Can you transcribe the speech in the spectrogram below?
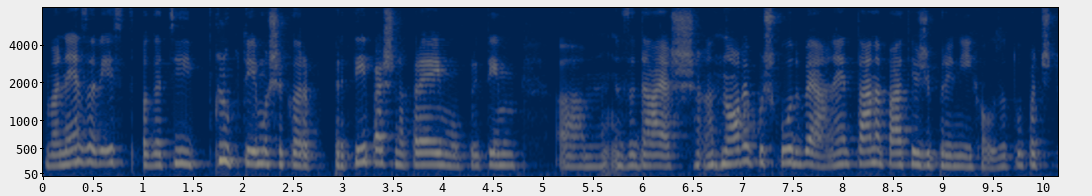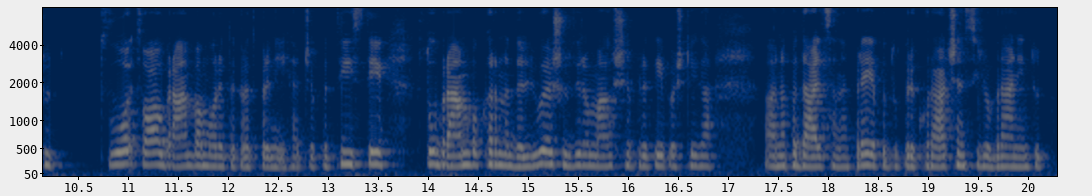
v nezavest, pa ga ti kljub temu še kar pretepaš naprej, mu pri tem um, zadajaš nove poškodbe, ta napad je že prenehal, zato pač tudi tvoj, tvoja obramba mora takrat prenehati. Če pa ti s, te, s to obrambo kar nadaljuješ, oziroma še pretepaš tega uh, napadalca naprej, je pa tu prekoračen silobran in tudi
